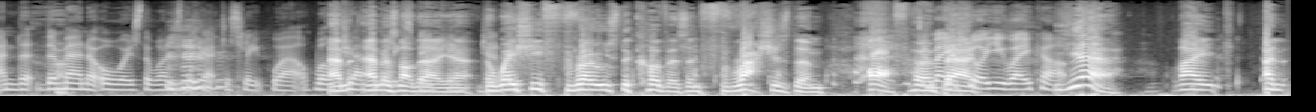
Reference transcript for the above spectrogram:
and the, the uh. men are always the ones that get to sleep well. Well, Emma, Emma's generally not there speaking, yet. The way she throws the covers and thrashes them off her to make bed. sure you wake up. Yeah, like and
